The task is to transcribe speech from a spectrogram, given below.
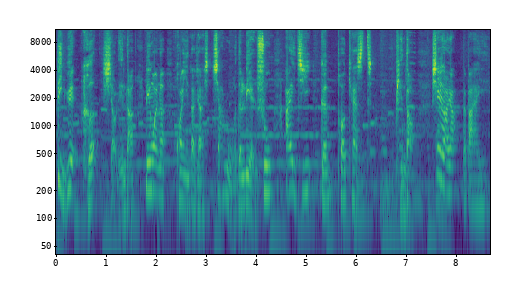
订阅和小铃铛。另外呢，欢迎大家加入我的脸书、IG 跟 Podcast 频道。谢谢大家，拜拜。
